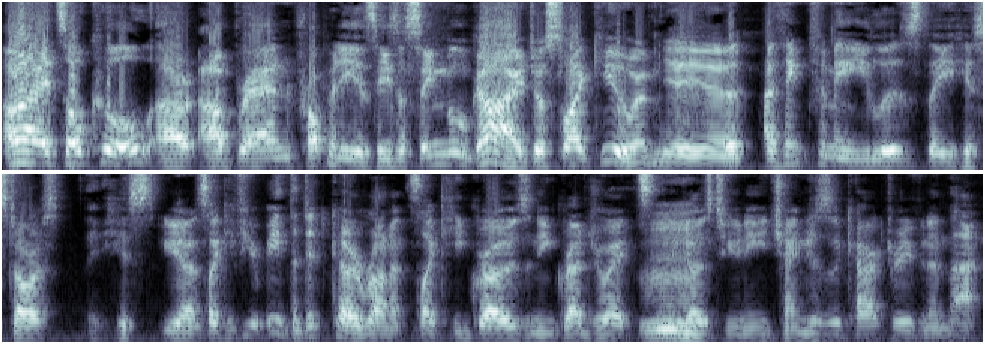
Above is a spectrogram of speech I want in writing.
All right, it's all cool. Our, our brand property is he's a single guy, just like you. And Yeah, yeah. but I think for me, you lose the historic. His, you know, it's like if you read the Ditko run, it's like he grows and he graduates and he Mm. goes to uni, he changes as a character even in that.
